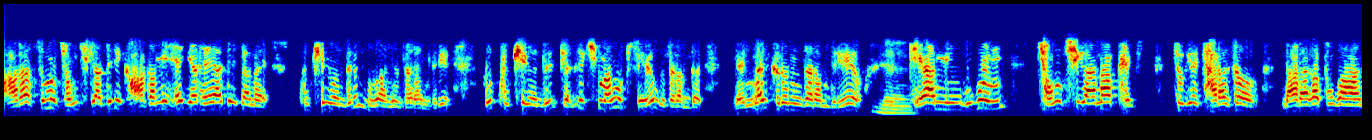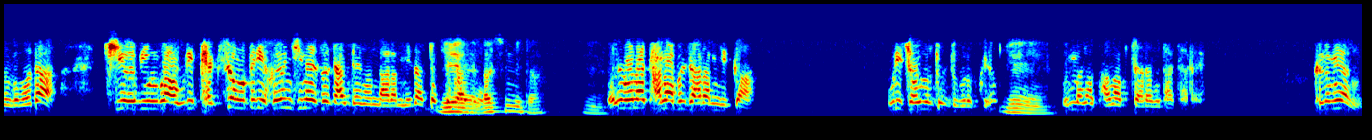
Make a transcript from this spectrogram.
알았으면 정치가들이 과감히 해결해야 되잖아요. 국회의원들은 뭐 하는 사람들이 그 국회의원들 별로 희망 없어요. 그 사람들 맨날 그러는 사람들이에요. 네. 대한민국은 정치가나 백 쪽에 잘해서 나라가 부강하는 것보다 기업인과 우리 백성들이 헌신해서 잘 되는 나라입니다. 예, 똑똑하고. 맞습니다. 예. 얼마나 단합을 잘합니까? 우리 전우들도 그렇고요. 예. 얼마나 단합 잘하고 다 잘해요. 그러면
